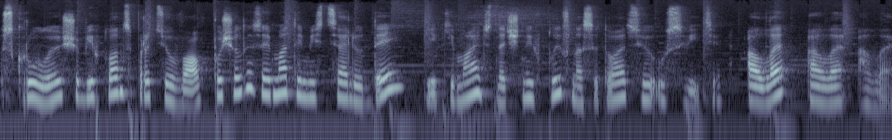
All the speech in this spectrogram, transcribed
Скрули, щоб їх план спрацював, почали займати місця людей, які мають значний вплив на ситуацію у світі. Але, але, але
